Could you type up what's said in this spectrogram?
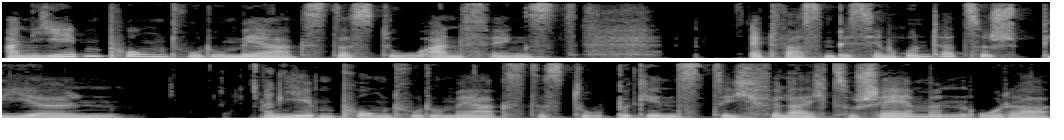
an jedem Punkt, wo du merkst, dass du anfängst, etwas ein bisschen runterzuspielen, an jedem Punkt, wo du merkst, dass du beginnst, dich vielleicht zu schämen oder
